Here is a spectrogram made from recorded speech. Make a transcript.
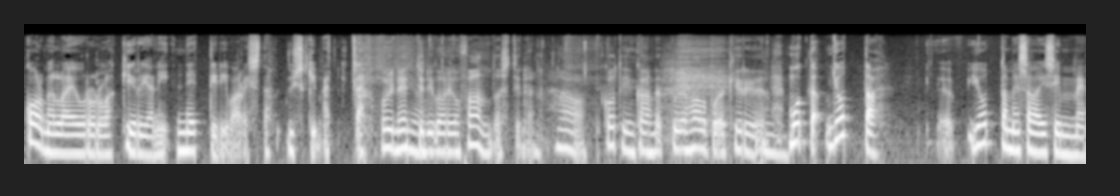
kolmella eurolla kirjani nettidivarista yskimättä. Oi nettidivari on fantastinen. No, kotiin kannettuja halpoja kirjoja. Mm. Mutta jotta, jotta me saisimme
